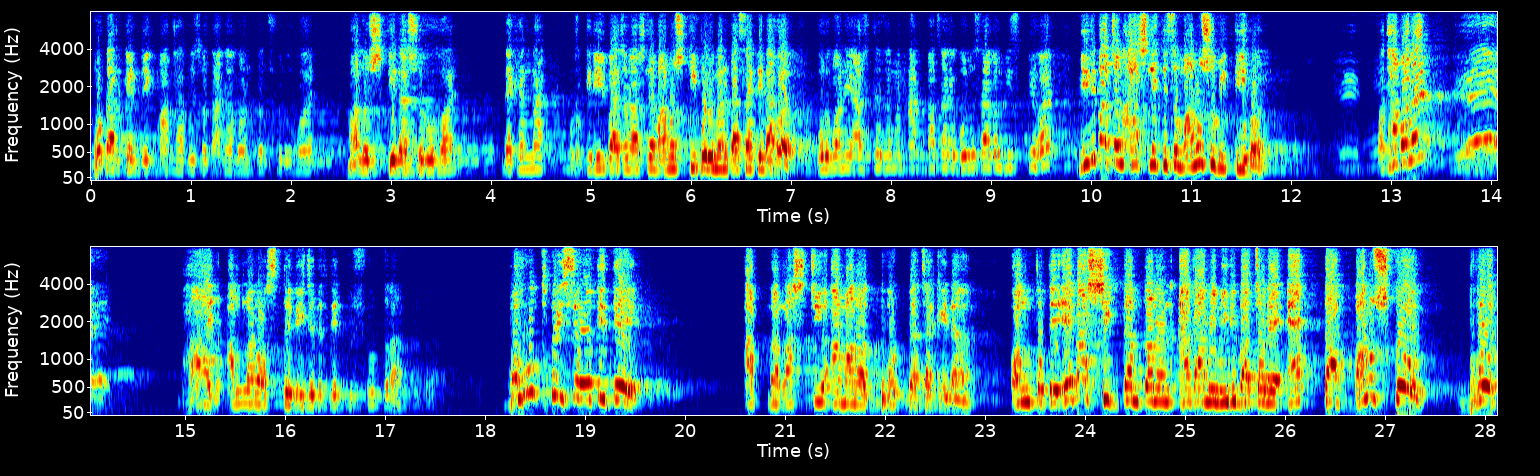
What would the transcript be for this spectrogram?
ভোটার কেন্দ্রিক মাথা পিছু টাকা বন্টন শুরু হয়। মানুষ কিনা শুরু হয়। দেখেন না নির্বাচন আসলে মানুষ কি পরিমাণ বেচা কিনা হয়? কোরবানি আসলে যেমন হাট বাজারে গরু, ছাগল বিক্রি হয়, নির্বাচন আসলে কিছু মানুষও বিক্রি হয়। কথা বলে? ভাই, আল্লাহর হস্তে নিজেদেরকে একটু শুধরান বহুত হয়েছে অতীতে আপনার রাষ্ট্রীয় আমানত ভোট বেচা কিনা। অন্তত এবার সিদ্ধান্ত নেন, আগামী নির্বাচনে একটা মানুষকে ভোট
